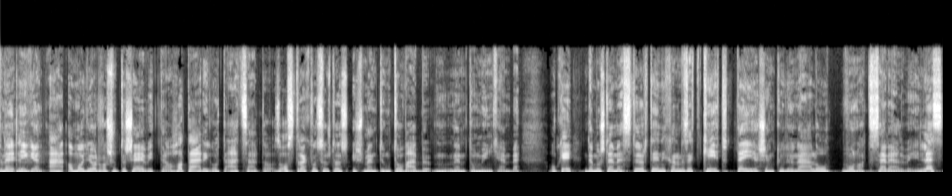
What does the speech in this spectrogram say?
Mert, átült. igen, á, a magyar vasutas elvitte a határig, ott átszállt az osztrák vasutas, és mentünk tovább, nem tudom, Münchenbe. Oké? Okay? De most nem ez történik, hanem ez egy két teljesen különálló vonat szerelvény lesz,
